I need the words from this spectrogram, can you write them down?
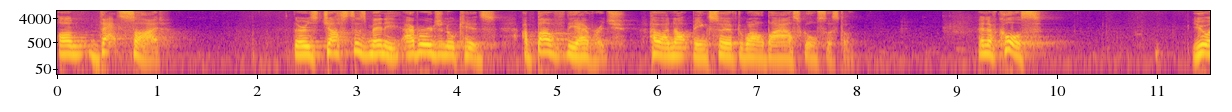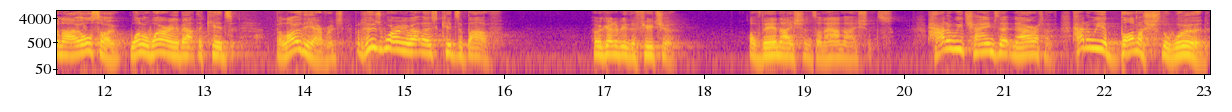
on that side. There is just as many Aboriginal kids above the average who are not being served well by our school system. And of course, you and I also want to worry about the kids below the average, but who's worrying about those kids above who are going to be the future of their nations and our nations? How do we change that narrative? How do we abolish the word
